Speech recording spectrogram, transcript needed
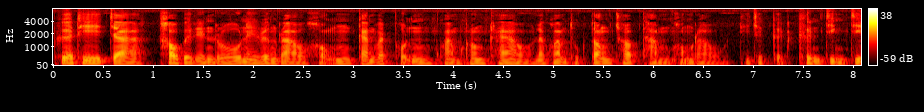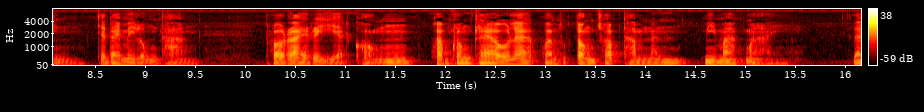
เพื่อที่จะเข้าไปเรียนรู้ในเรื่องราวของการวัดผลความคล่องแคล่ว และความถูกต้องชอบธรรมของเราที่จะเกิดขึ้นจริง ๆ จะได้ไม่หลงทาง เพราะรายละเอียดของความคล่องแคล่วและความถูกต้องชอบธรรมนั้นมีมากมาย และ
